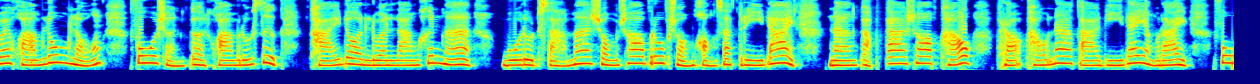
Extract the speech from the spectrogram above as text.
ด้วยความลุ่มหลง ฟู่เฉินเกิดความรู้สึกคล้ายโดนลวนลามขึ้นมา บุรุษสามารถชมชอบรูปโฉมของสตรีได้ นางกลับกล้าชอบเขา เพราะเขาหน้าตาดีได้อย่างไร ฟู่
